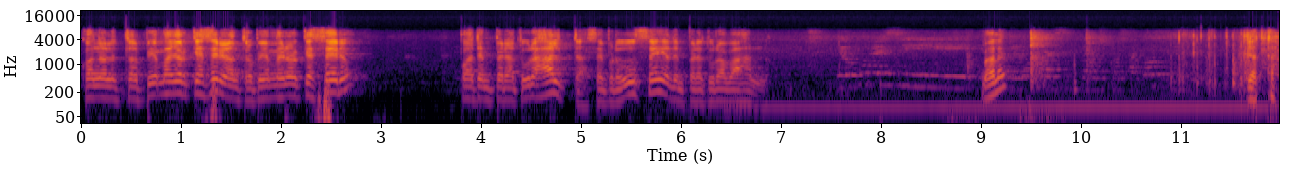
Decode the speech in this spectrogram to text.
cuando la entropía es mayor que cero y la entropía es menor que cero, pues a temperaturas altas se produce y a temperaturas bajas no. ¿Qué ocurre si ¿Vale? Ya está.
